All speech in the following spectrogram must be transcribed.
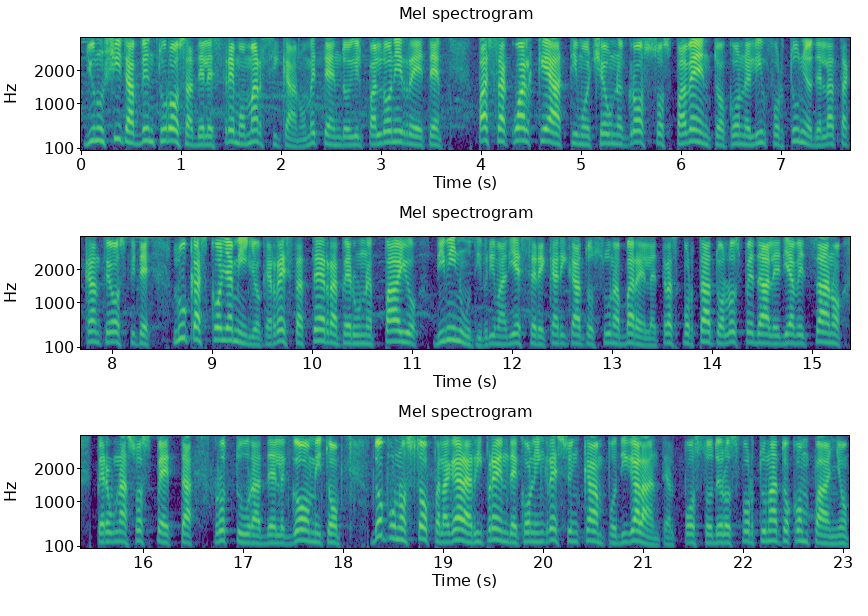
di un'uscita avventurosa dell'estremo marsicano mettendo il pallone in rete. Passa qualche attimo, c'è un grosso spavento con l'infortunio dell'attaccante ospite Luca Scogliamiglio che resta a terra per un paio di minuti prima di essere caricato su una barella e trasportato all'ospedale di Avezzano per una sospetta rottura del gomito. Dopo uno stop la gara riprende con l'ingresso in campo di Galante al posto dello sfortunato fortunato compagno.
